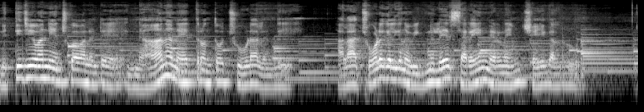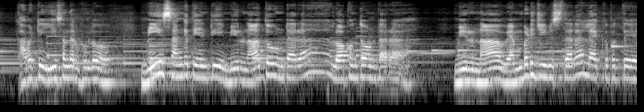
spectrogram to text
నిత్య జీవాన్ని ఎంచుకోవాలంటే జ్ఞాన నేత్రంతో చూడాలండి. అలా చూడగలిగిన విఘ్నులే సరైన నిర్ణయం చేయగలరు. కాబట్టి ఈ సందర్భంలో మీ సంగతి ఏంటి? మీరు నాతో ఉంటారా? లోకంతో ఉంటారా? మీరు నా వెంబడి జీవిస్తారా? లేకపోతే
